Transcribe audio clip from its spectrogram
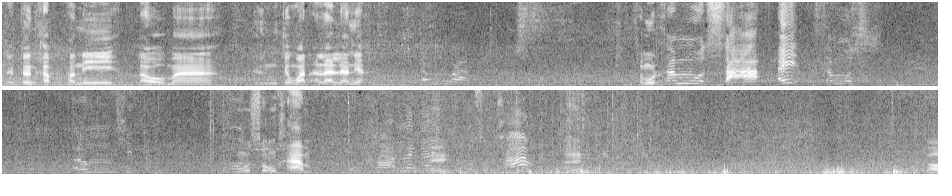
ไต เติ้ลครับ ตอนนี้เรามาถึงจังหวัดอะไรแล้วเนี่ย จังหวัดสมุทรสมุทรสาเอ้ยสมุทรเอิ่มคิดกันสมุทรสงคราม สงครามนั่นไงเออ สมุทรสงครามเออก็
